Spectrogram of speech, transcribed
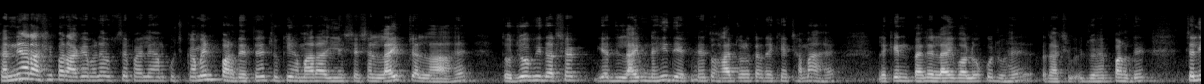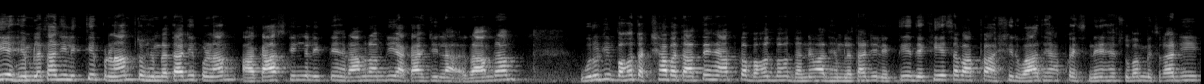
कन्या राशि पर आगे बढ़े, उससे पहले हम कुछ कमेंट पढ़ देते हैं क्योंकि हमारा ये सेशन लाइव चल रहा है। तो जो भी दर्शक यदि लाइव नहीं देख रहे हैं तो हाथ जोड़कर देखिए, क्षमा है। लेकिन पहले लाइव वालों को जो है, राशि जो है, पढ़ दें। चलिए, हेमलता जी लिखती हैं प्रणाम। तो हेमलता जी प्रणाम। आकाश सिंह लिखते हैं, राम राम जी, आकाश जी राम राम। गुरु जी बहुत अच्छा बताते हैं आपका, बहुत बहुत धन्यवाद। हेमलता जी लिखती हैं, देखिए सब आपका आशीर्वाद है, आपका स्नेह है। शुभम मिश्रा जी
